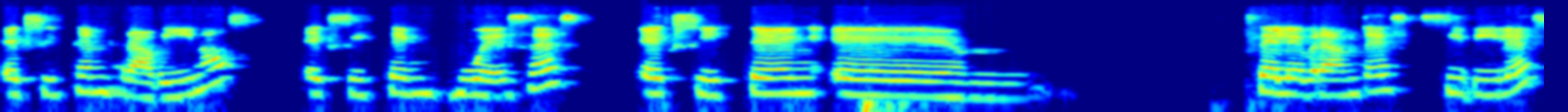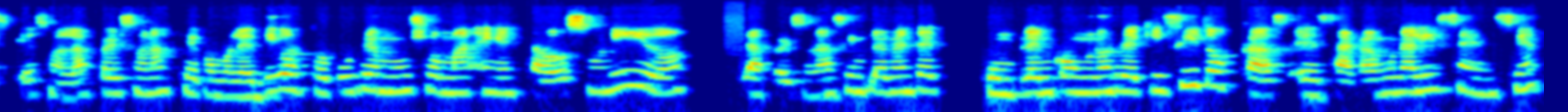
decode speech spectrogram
existen rabinos, existen jueces, existen eh, celebrantes civiles, que son las personas que, como les digo, esto ocurre mucho más en Estados Unidos, las personas simplemente cumplen con unos requisitos, eh, sacan una licencia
